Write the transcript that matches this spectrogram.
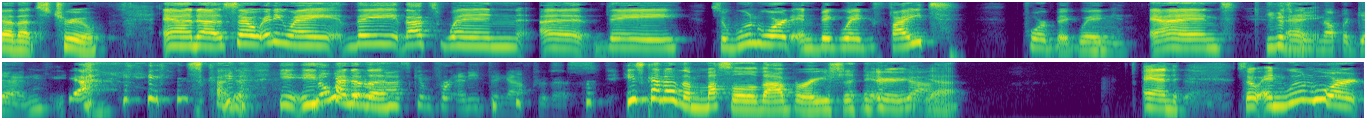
Yeah, that's true. And uh, so anyway, they that's when uh, they so Woundwort and Bigwig fight. Poor Bigwig, Mm. and He gets Uh, beaten up again. yeah, he's kind of he, he's no kind of the ask him for anything after this. he's kind of the muscle of the operation here. Yeah. Yeah. And Yeah. so in Woundwort,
